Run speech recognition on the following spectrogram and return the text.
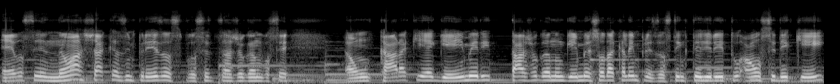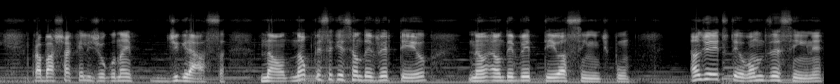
é você não achar que as empresas, você tá jogando, você é um cara que é gamer e tá jogando um gamer só daquela empresa. Você tem que ter direito a um CDK para baixar aquele jogo na, de graça. Não, não pensa que esse é um dever teu. Não, é um dever teu assim, tipo. É um direito teu, vamos dizer assim, né?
